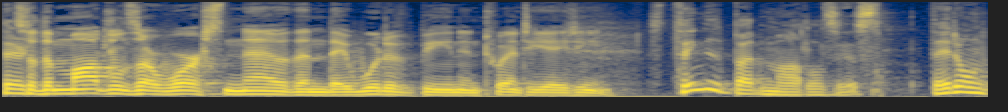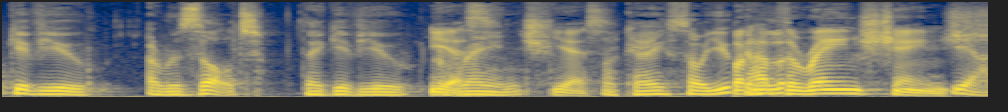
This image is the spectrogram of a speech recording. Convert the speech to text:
They're- so the models are worse now than they would have been in 2018. The thing about models is they don't give you a result; they give you a Yes, range. yes. Okay, so you but can have look- the range changed? yeah.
